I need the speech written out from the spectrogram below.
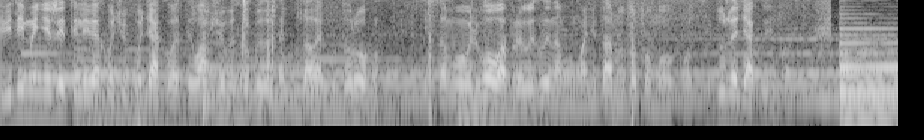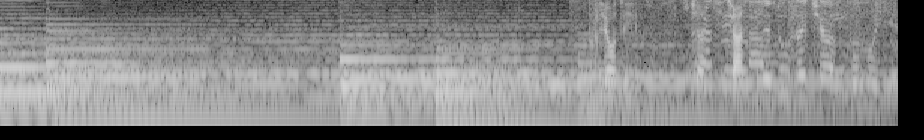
І від імені жителів я хочу подякувати вам, що ви зробили таку далеку дорогу. І з самого Львова привезли нам гуманітарну допомогу, хлопці. Дуже дякуємо вам. Прильоти часті, часті. Не дуже часто, ну є.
